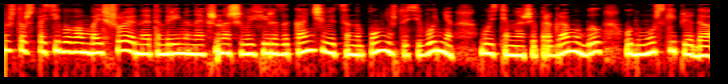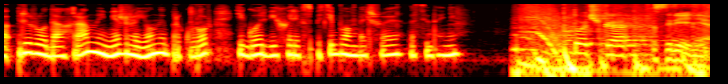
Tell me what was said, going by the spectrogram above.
ну что ж, спасибо вам большое. На этом время нашего эфира заканчивается. Напомню, что сегодня гостем нашей программы был Удмурский природоохранный межрайонный прокурор Егор Вихарев. Спасибо вам большое. До свидания. Точка зрения.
